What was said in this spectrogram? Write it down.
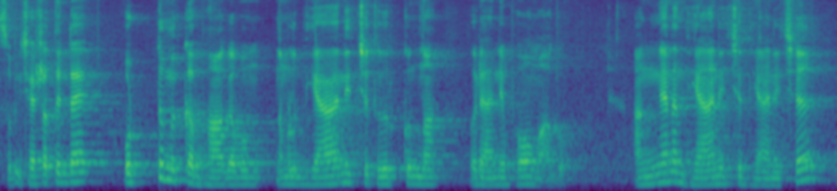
സുവിശേഷത്തിന്റെ ഒട്ടുമിക്ക ഭാഗവും നമ്മൾ ധ്യാനിച്ച് തീർക്കുന്ന ഒരു അനുഭവമാകും. അങ്ങനെ ധ്യാനിച്ച് ധ്യാനിച്ച്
